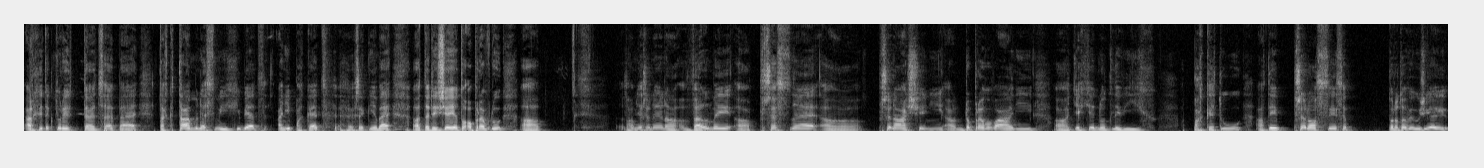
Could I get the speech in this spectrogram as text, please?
architektury TCP, tak tam nesmí chybět ani paket, řekněme, tedy že je to opravdu zaměřené na velmi přesné přenášení a dopravování těch jednotlivých paketů a ty přenosy se proto využívají,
